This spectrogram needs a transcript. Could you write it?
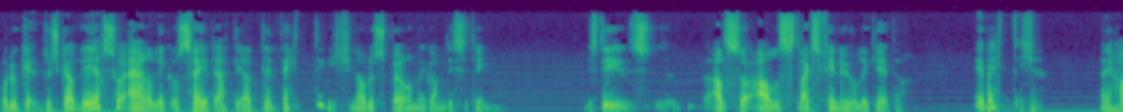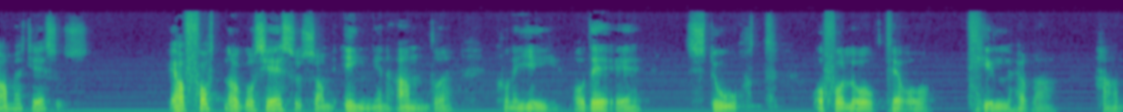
og du, du, skal være så ærlig og si det at ja, det vet jeg ikke når du spør meg om disse tingene. Hvis de, altså all slags finurligheter. Jeg vet ikke, men jeg har møtt Jesus. Jeg har fått noe hos Jesus som ingen andre kunne gi, og det er stort å få lov til å tilhøre Han.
